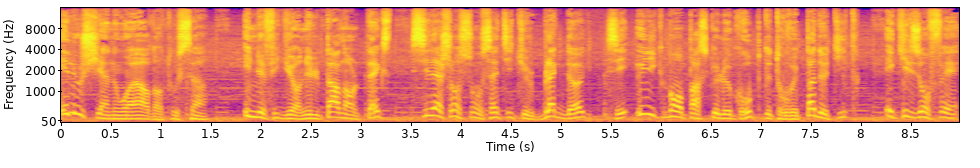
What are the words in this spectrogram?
Et le chien noir dans tout ça? Il ne figure nulle part dans le texte. Si la chanson s'intitule Black Dog, c'est uniquement parce que le groupe ne trouvait pas de titre et qu'ils ont fait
